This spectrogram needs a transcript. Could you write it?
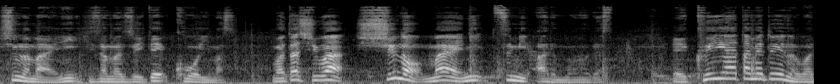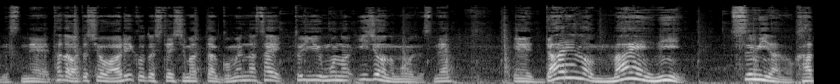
主の前にひざまずいてこう言います。私は主の前に罪あるものです。えー、悔い改めというのはですね、ただ私は悪いことしてしまったごめんなさいというもの以上のものですね。えー、誰の前に罪なのか、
